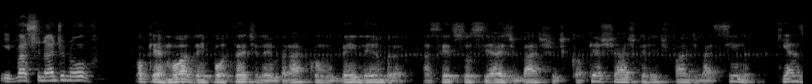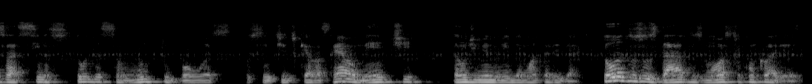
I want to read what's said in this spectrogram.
e vacinar de novo. De qualquer modo, é importante lembrar, como bem lembra as redes sociais debaixo de qualquer charge que a gente fala de vacina, que as vacinas todas são muito boas, no sentido que elas realmente estão diminuindo a mortalidade. Todos os dados mostram com clareza.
